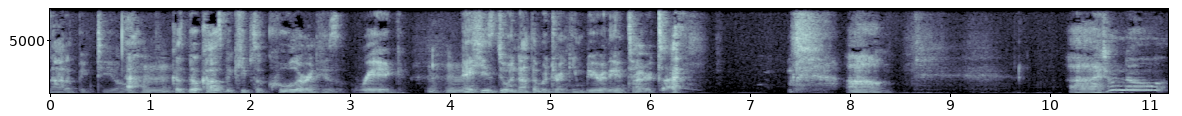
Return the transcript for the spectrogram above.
not a big deal. Uh-huh. Because Bill Cosby keeps a cooler in his rig, Mm-hmm. and he's doing nothing but drinking beer the entire time. um, uh, I don't know.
